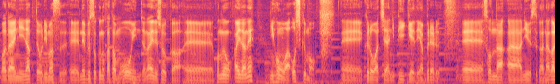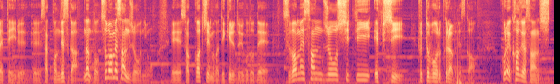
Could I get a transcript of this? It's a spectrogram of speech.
話題になっております、えー寝不足の方も多いんじゃないでしょうか、えーこの間ね日本は惜しくも、えークロアチアに PK で敗れる、えそんなニュースが流れている、え昨今ですがなんと燕三条にも、えサッカーチームができるということで燕三条シティ FC フットボールクラブですか？これ和也さん知って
